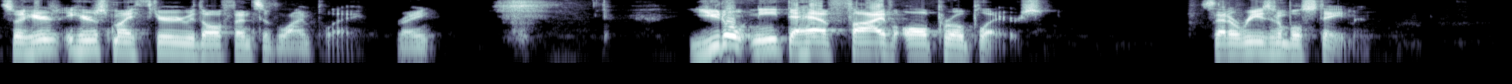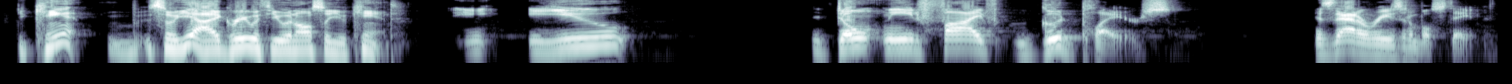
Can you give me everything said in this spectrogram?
So here's here's my theory with offensive line play, right? You don't need to have five all pro players. Is that a reasonable statement? You can't. So, yeah, I agree with you. And also, you can't. You don't need five good players. Is that a reasonable statement?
